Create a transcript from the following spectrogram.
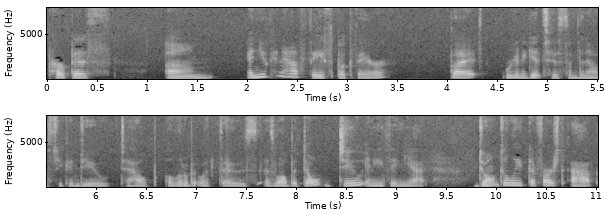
purpose. Um, and you can have Facebook there, but we're going to get to something else you can do to help a little bit with those as well. But don't do anything yet. Don't delete the first app.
